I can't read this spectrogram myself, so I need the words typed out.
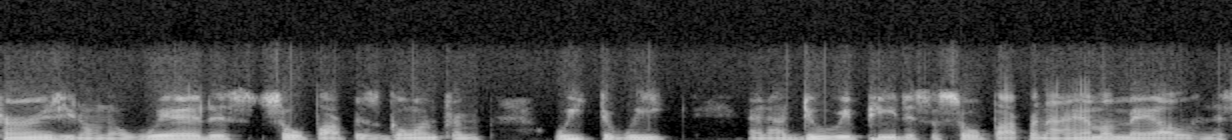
turns. You don't know where this soap opera is going from week to week. And I do repeat, it's a soap opera, and I am a male, and it's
